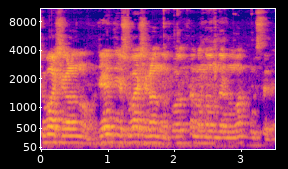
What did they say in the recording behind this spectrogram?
ಶುಭಾಶಯಗಳನ್ನು, ಜಯಂತಿಯ ಶುಭಾಶಯಗಳನ್ನು ಕೋರುತ್ತಾ ನನ್ನ ಒಂದನ್ನು ಮಾತು ಮುಗಿಸ್ತೇನೆ.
